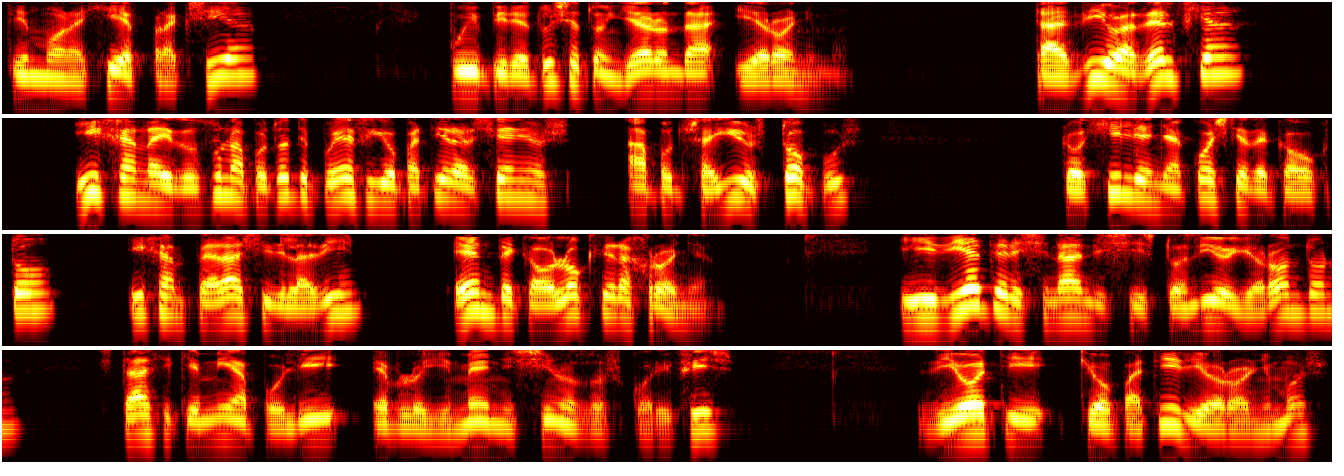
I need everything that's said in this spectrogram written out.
την μοναχή Ευπραξία, που υπηρετούσε τον γέροντα Ιερώνυμο. Τα δύο αδέλφια είχαν να ειδωθούν από τότε που έφυγε ο πατήρ Αρσένιος από τους Αγίους Τόπους το 1918 είχαν περάσει δηλαδή 11 ολόκληρα χρόνια. Η ιδιαίτερη συνάντηση των δύο γερόντων στάθηκε μια πολύ ευλογημένη σύνοδος κορυφής διότι και ο πατήρ Ιερώνυμος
